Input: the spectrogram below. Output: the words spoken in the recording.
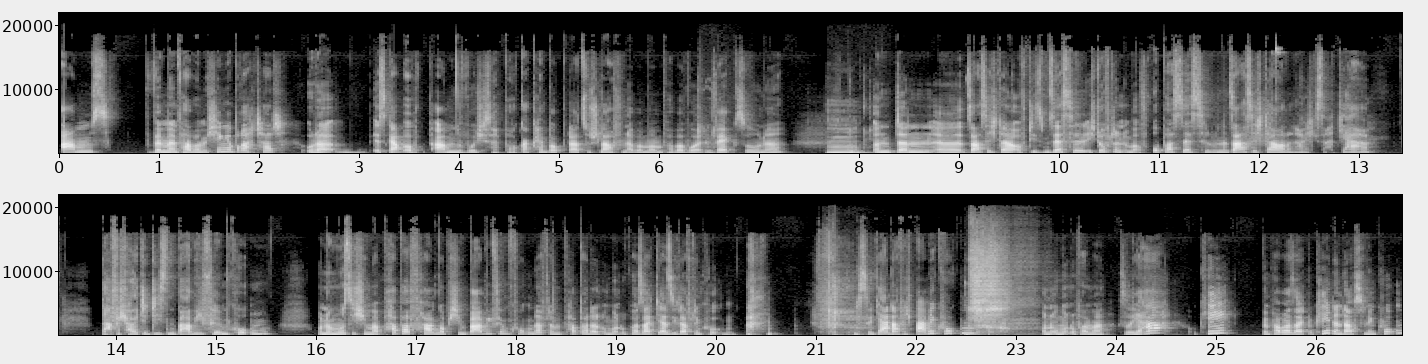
abends, wenn mein Papa mich hingebracht hat, oder es gab auch Abende, wo ich gesagt habe, gar keinen Bock da zu schlafen, aber Mama und Papa wollten weg, so, ne? Mhm. Und dann äh, saß ich da auf diesem Sessel. Ich durfte dann immer auf Opas Sessel und dann saß ich da und dann habe ich gesagt, ja, darf ich heute diesen Barbie-Film gucken? Und dann muss ich immer Papa fragen, ob ich den Barbie-Film gucken darf, damit Papa dann Oma und Opa sagt, ja, sie darf den gucken. ich so, ja, darf ich Barbie gucken? Und Oma und Opa immer so, ja, okay. Wenn Papa sagt, okay, dann darfst du den gucken.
